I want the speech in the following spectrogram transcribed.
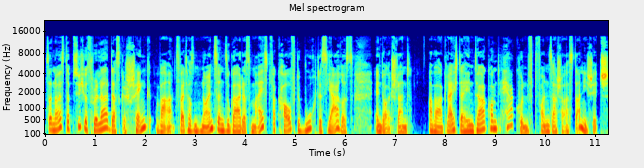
Sein neuester Psychothriller Das Geschenk war 2019 sogar das meistverkaufte Buch des Jahres in Deutschland. Aber gleich dahinter kommt Herkunft von Sascha Stanisic.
